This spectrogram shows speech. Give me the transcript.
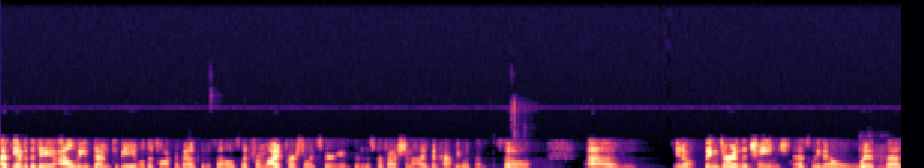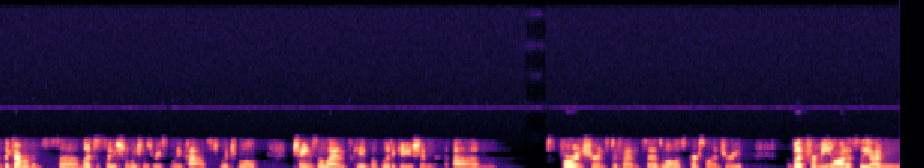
at the end of the day, I'll leave them to be able to talk about themselves. But from my personal experience in this profession, I've been happy with them. So, um, you know, things are in the change, as we know, with mm-hmm. uh, the government's uh, legislation, which was recently passed, which will change the landscape of litigation um, for insurance defense as well as personal injury. But for me, honestly, I'm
